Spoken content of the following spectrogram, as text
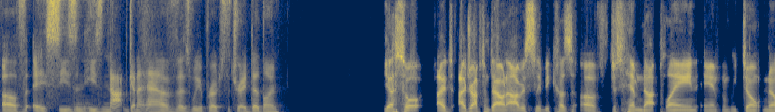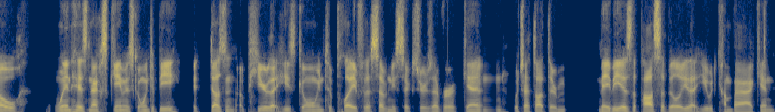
of a season he's not going to have as we approach the trade deadline? Yeah, so I, I dropped him down obviously because of just him not playing, and we don't know when his next game is going to be. It doesn't appear that he's going to play for the 76ers ever again, which I thought there maybe is the possibility that he would come back and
